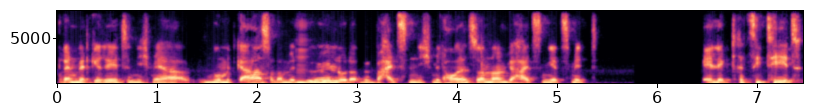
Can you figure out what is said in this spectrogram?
Brennwertgeräte nicht mehr nur mit Gas oder mit mhm. Öl oder wir beheizen nicht mit Holz, sondern wir heizen jetzt mit Elektrizität.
